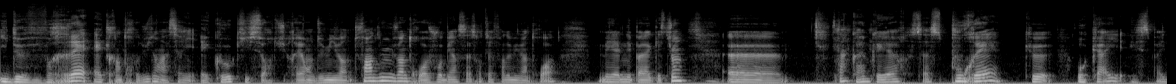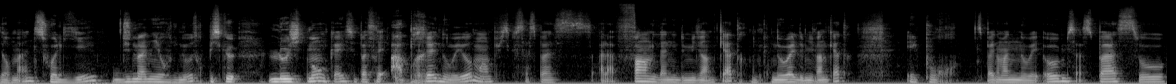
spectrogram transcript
il devrait être introduit dans la série Echo qui sortirait en 2020, fin 2023, je vois bien ça sortir fin 2023, mais elle n'est pas la question. c'est quand même qu'ailleurs, ça se pourrait que et Spider-Man soient liés d'une manière ou d'une autre, puisque logiquement Hawkeye se passerait après No Way Home, hein, puisque ça se passe à la fin de l'année 2024, donc Noël 2024, et pour Spider-Man No Way Home, ça se passe aux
